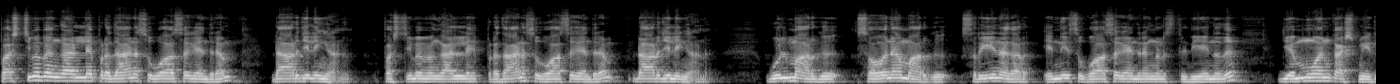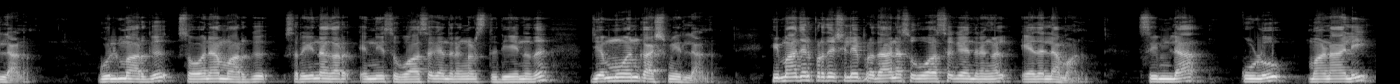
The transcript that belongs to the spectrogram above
പശ്ചിമ ബംഗാളിലെ പ്രധാന സുവാസ കേന്ദ്രം ഡാർജിലിംഗ് ആണ് പശ്ചിമ ബംഗാളിലെ പ്രധാന സുവാസ കേന്ദ്രം ഡാർജിലിംഗ് ആണ് ഗുൽമാർഗ് സോനമാർഗ് ശ്രീനഗർ എന്നീ സുവാസ കേന്ദ്രങ്ങൾ സ്ഥിതി ചെയ്യുന്നത് ജമ്മു ആൻഡ് കാശ്മീരിലാണ്. ഗുൽമാർഗ് സോനമാർഗ് ശ്രീനഗർ എന്നീ സുവാസ കേന്ദ്രങ്ങൾ സ്ഥിതി ചെയ്യുന്നത് ജമ്മു ആൻഡ് കാശ്മീരിലാണ്. ഹിമാചൽ പ്രദേശിലെ പ്രധാന സുവാസ കേന്ദ്രങ്ങൾ ഏതെല്ലാമാണ്? സിംല കുളു മണാലി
